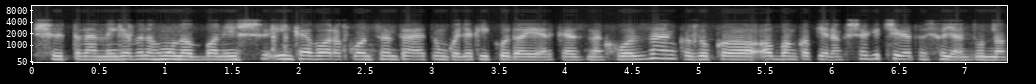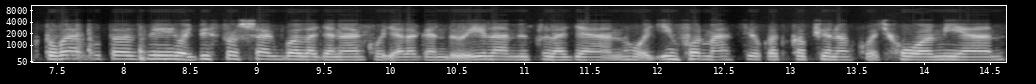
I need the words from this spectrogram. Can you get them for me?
sőt talán még ebben a hónapban is inkább arra koncentráltunk, hogy akik odaérkeznek hozzánk, azok a, abban kapjanak segítséget, hogy hogyan tudnak tovább utazni, hogy biztonságban legyenek, hogy elegendő élelmük legyen, hogy információkat kapjanak, hogy hol, milyen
